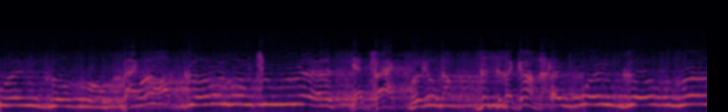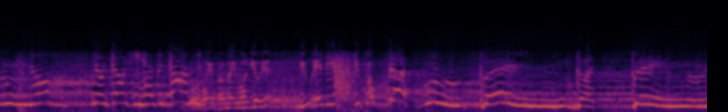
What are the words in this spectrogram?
want to go home. Back Want off. Go home to rest. Get back, will you? Now, This is a gun. I... I won't go home. No, no, don't. He has a gun. Go Away from me, will you? You, you idiot. Keep oh, God. Oh, pain. Got pain. You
